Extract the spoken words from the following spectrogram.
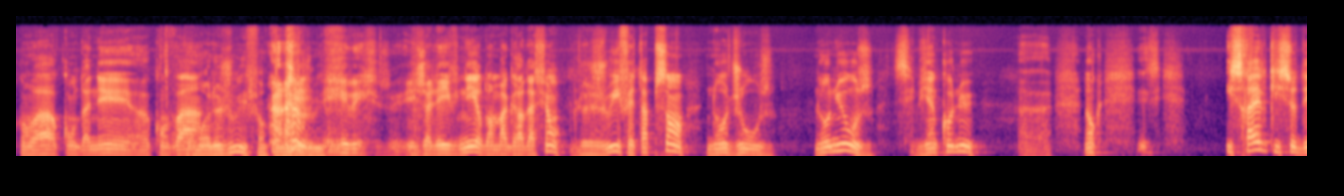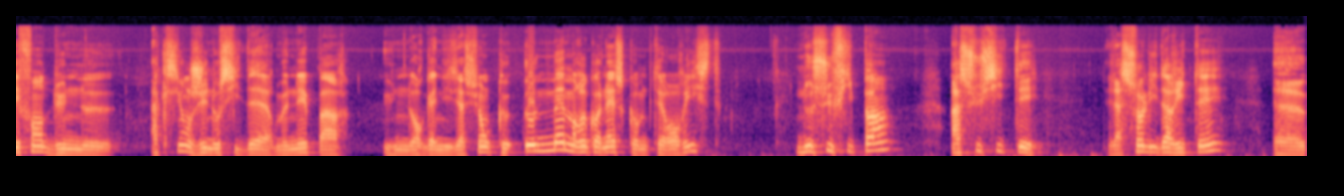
qu'on va condamner, euh, qu'on va... Moi, le juif, encore le juif. Et, j'allais y venir dans ma gradation. Le juif est absent. No Jews, no news. C'est bien connu. Euh, donc, Israël qui se défend d'une action génocidaire menée par une organisation que eux-mêmes reconnaissent comme terroriste ne suffit pas à susciter la solidarité euh,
